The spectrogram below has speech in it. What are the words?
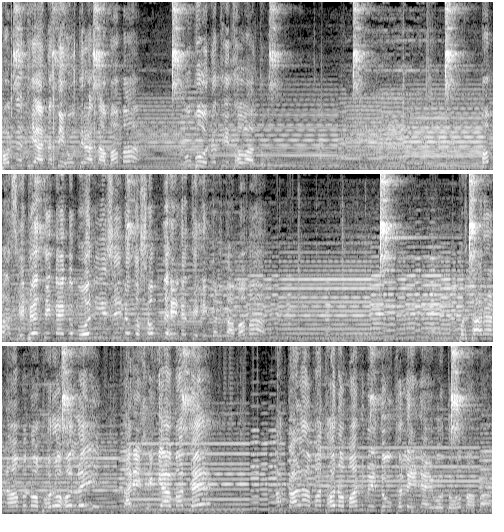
પગથિયા નથી ઉતરાતા મામા, ઊભું નથી થવાતું. મામા, જીભેથી કંઈક બોલીએ છીએ ને તો શબ્દ નથી નીકળતા મામા. પણ તારા નામનો ભરોહો લઈ તારી જગ્યા માથે આ કાળા માથાનો માનવી દુઃખ લઈને આવ્યો તો મામા.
